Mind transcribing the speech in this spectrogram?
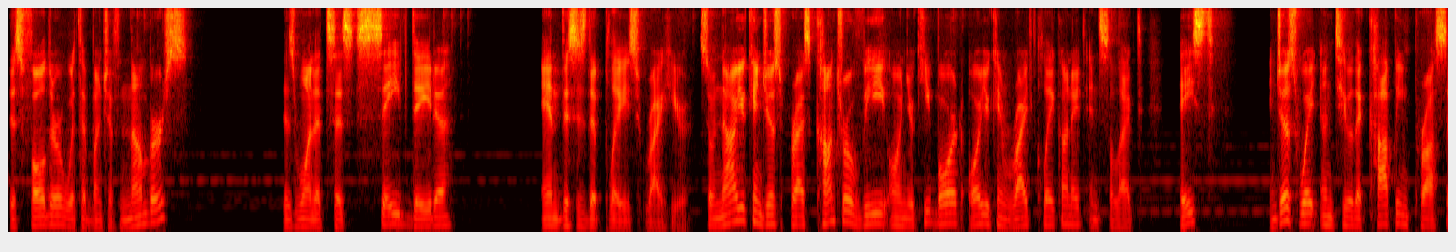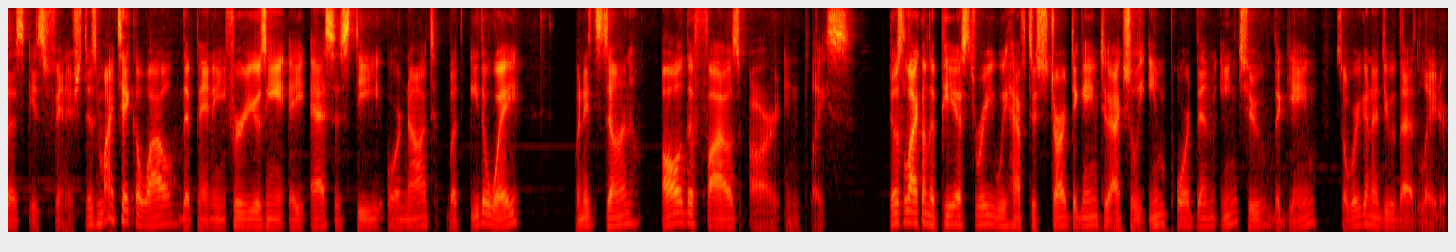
this folder with a bunch of numbers. This one that says save data and this is the place right here. So now you can just press Ctrl V on your keyboard or you can right click on it and select paste and just wait until the copying process is finished. This might take a while depending if you're using a SSD or not, but either way, when it's done, all the files are in place. Just like on the PS3, we have to start the game to actually import them into the game, so we're to do that later.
